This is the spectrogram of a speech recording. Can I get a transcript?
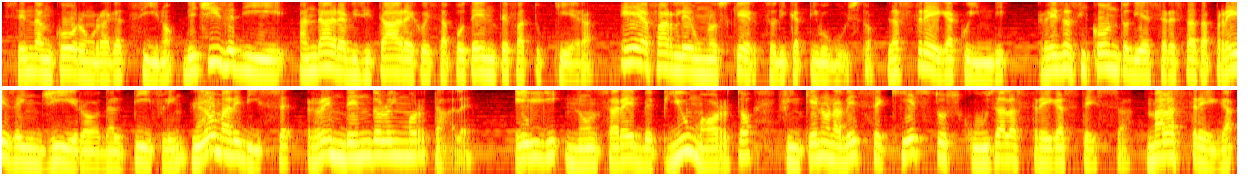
Essendo ancora un ragazzino, decise di andare a visitare questa potente fattucchiera e a farle uno scherzo di cattivo gusto. La strega, quindi, resasi conto di essere stata presa in giro dal Tiflin, lo maledisse rendendolo immortale. Egli non sarebbe più morto finché non avesse chiesto scusa alla strega stessa. Ma la strega,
